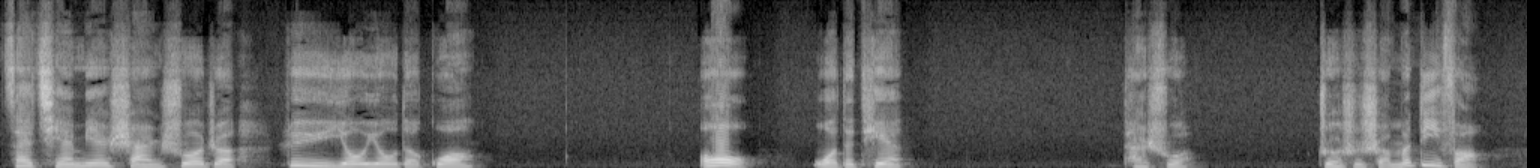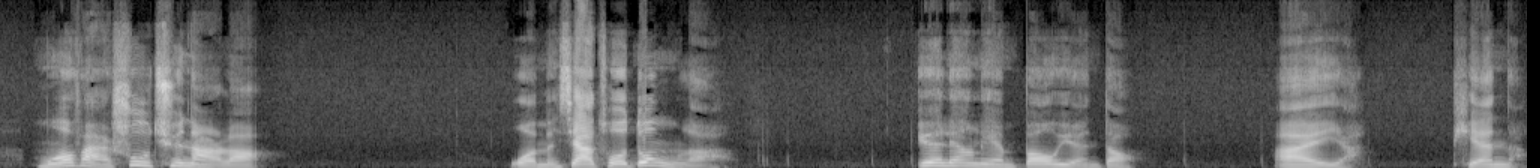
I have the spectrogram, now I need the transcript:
在前面闪烁着。绿油油的光。哦，我的天！他说：“这是什么地方？魔法树去哪儿了？”我们下错洞了。月亮脸抱怨道：“哎呀，天哪，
